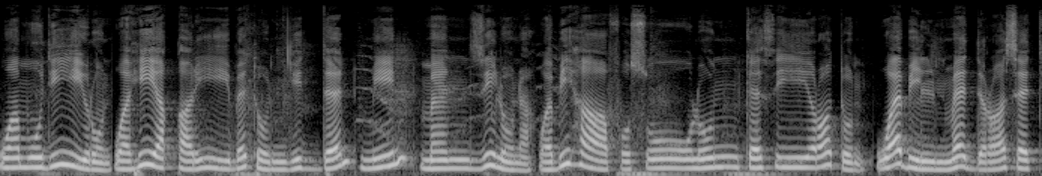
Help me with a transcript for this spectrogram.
ومدير وهي قريبة جدا من منزلنا وبها فصول كثيرة. وبالمدرسة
